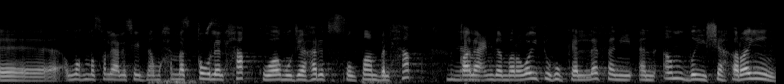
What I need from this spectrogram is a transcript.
آه اللهم صل على سيدنا محمد قول الحق ومجاهرة السلطان بالحق. نعم. قال عندما رويته كلفني أن أمضي شهرين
